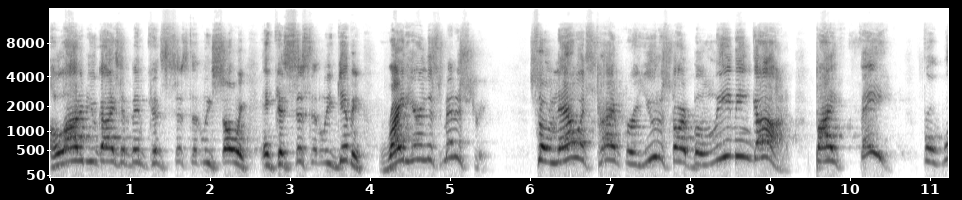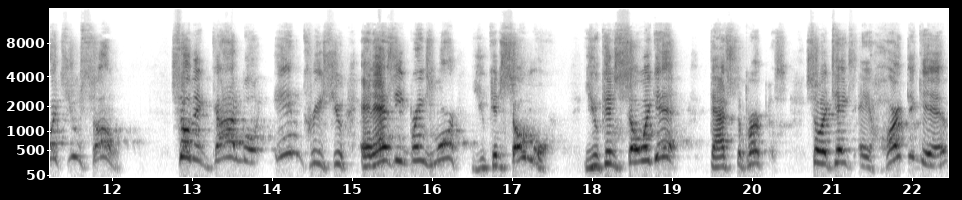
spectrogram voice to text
A lot of you guys have been consistently sowing and consistently giving right here in this ministry. So now it's time for you to start believing God by faith for what you sow so that God will increase you. And as He brings more, you can sow more. You can sow again. That's the purpose. So it takes a heart to give,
